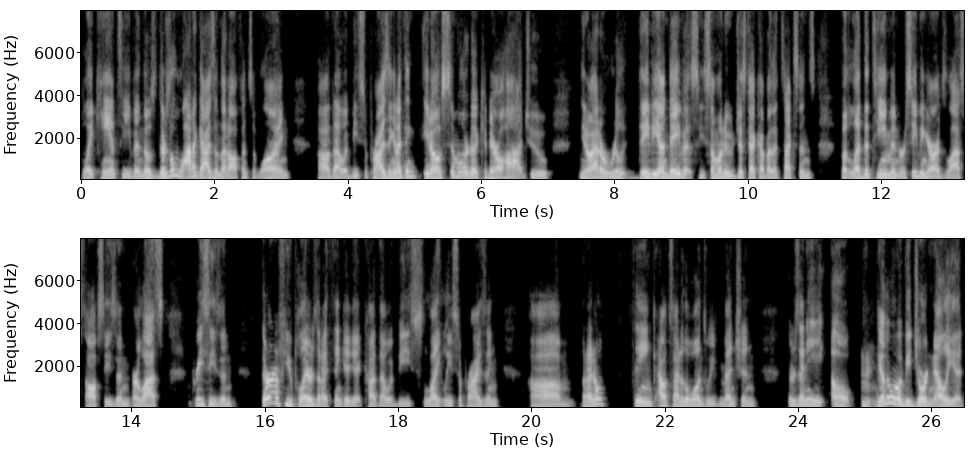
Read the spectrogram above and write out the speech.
Blake Hance, even those. There's a lot of guys on that offensive line uh, that would be surprising, and I think you know, similar to KhaDarel Hodge, who you know had a really Davion Davis. He's someone who just got cut by the Texans but led the team in receiving yards last offseason or last preseason. There are a few players that I think could get cut that would be slightly surprising. Um, but I don't think outside of the ones we've mentioned, there's any. Oh, the other one would be Jordan Elliott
